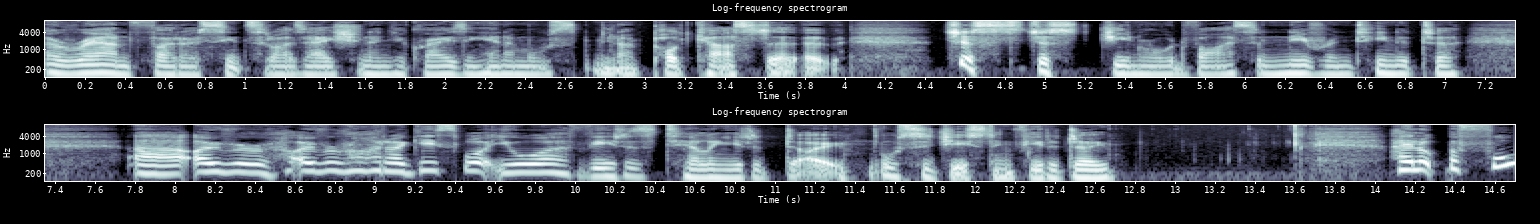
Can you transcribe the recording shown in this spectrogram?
around photosensitization in your grazing animals. You know, podcast, uh, just just general advice, and never intended to. Uh, over override, I guess, what your vet is telling you to do or suggesting for you to do. Hey, look, before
